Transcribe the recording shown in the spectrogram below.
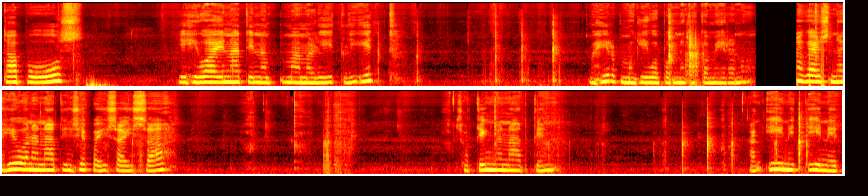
Tapos, hihiwain natin ng mamaliit-liit. Mahirap maghiwa pag nakakamera, no? Na guys, nahiwa na natin siya pa isa-isa. So, tingnan natin. Ang init-init.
